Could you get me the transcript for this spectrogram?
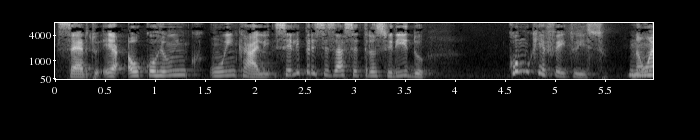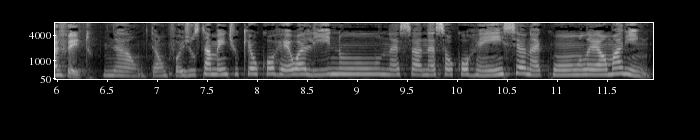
certo? E ocorreu um, um encalhe, se ele precisar ser transferido, como que é feito isso? Não hum, é feito. Não, então foi justamente o que ocorreu ali no, nessa, nessa ocorrência né, com o leão marinho.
